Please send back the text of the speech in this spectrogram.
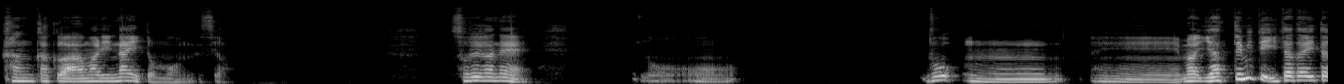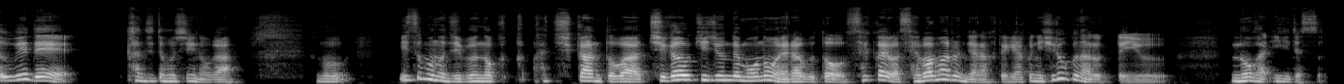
感覚はあまりないと思うんですよ。それがね、のど、うん、えー、まあ、やってみていただいた上で感じてほしいのが、その、いつもの自分の価値観とは違う基準で物を選ぶと、世界は狭まるんじゃなくて逆に広くなるっていうのがいいです。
